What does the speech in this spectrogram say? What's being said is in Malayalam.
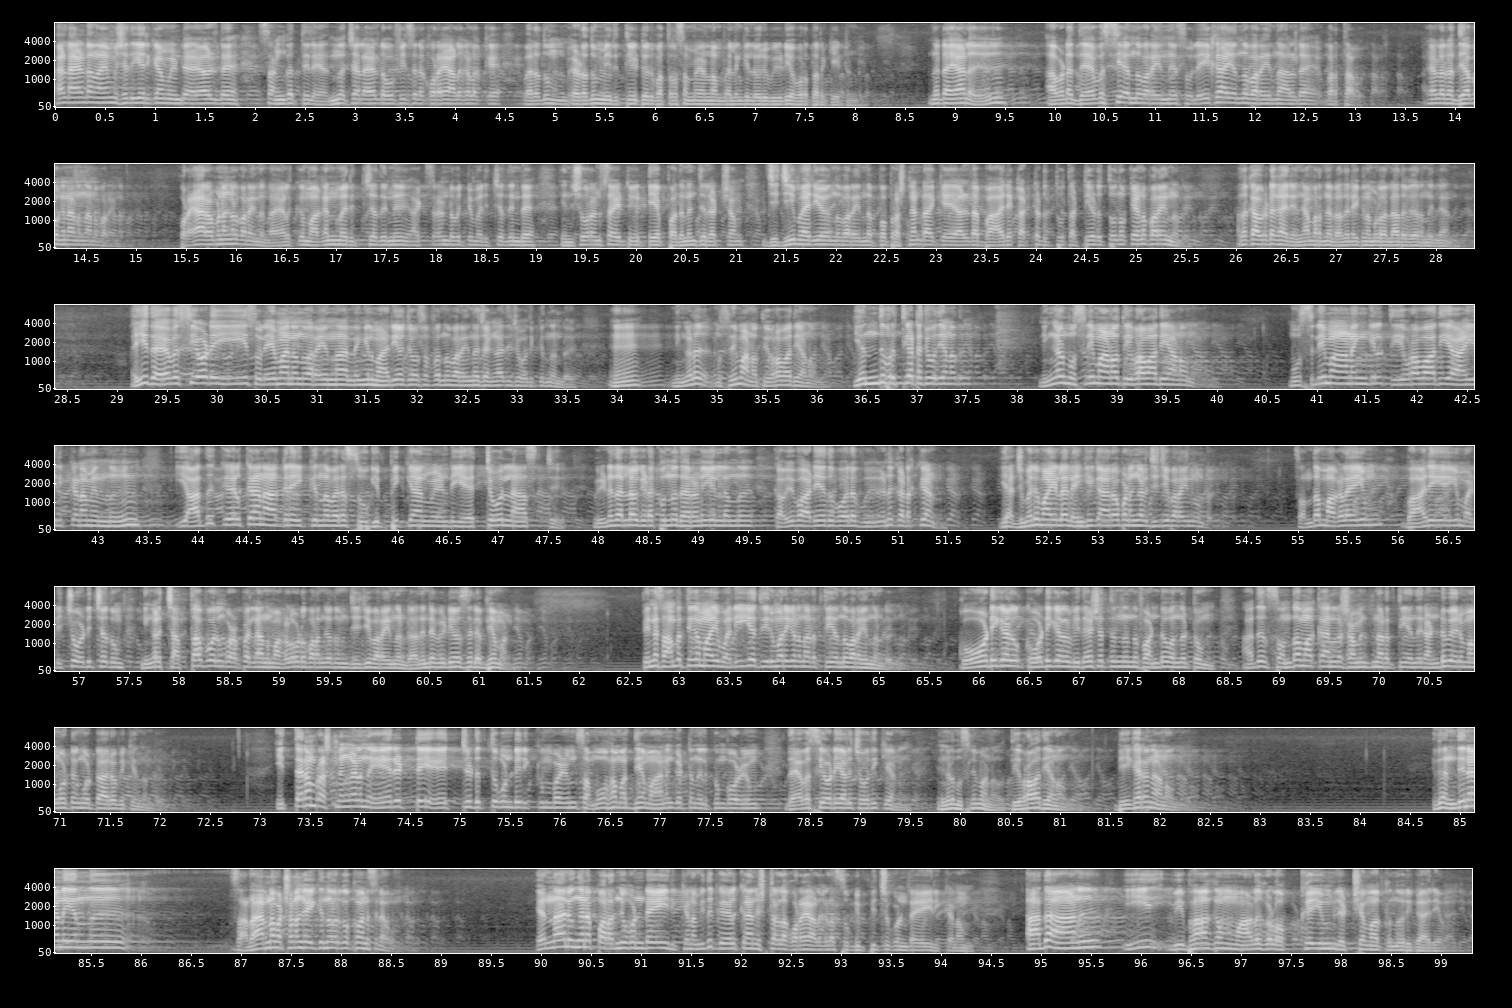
അയാളുടെ അയാളുടെ നയം വിശദീകരിക്കാൻ വേണ്ടി അയാളുടെ സംഘത്തിലെ എന്ന് വെച്ചാൽ അയാളുടെ ഓഫീസിലെ കുറേ ആളുകളൊക്കെ വലതും ഇടതും ഇരുത്തിയിട്ട് ഒരു പത്രസമ്മേളനം അല്ലെങ്കിൽ ഒരു വീഡിയോ പുറത്തിറക്കിയിട്ടുണ്ട്. എന്നിട്ട് അയാൾ അവിടെ ദേവസ്യ എന്ന് പറയുന്ന സുലേഖ എന്ന് പറയുന്ന ആളുടെ ഭർത്താവ്. അയാളൊരു അധ്യാപകനാണെന്നാണ് പറയുന്നത്. കുറേ ആരോപണങ്ങൾ പറയുന്നുണ്ട്. അയാൾക്ക് മകൻ മരിച്ചതിന് ആക്സിഡന്റ് പറ്റി മരിച്ചതിന്റെ ഇൻഷുറൻസ് ആയിട്ട് കിട്ടിയ പതിനഞ്ച് ലക്ഷം ജിജി മാരിയോ എന്ന് പറയുന്നപ്പോൾ പ്രശ്നം ഉണ്ടാക്കിയ അയാളുടെ ഭാര്യ കട്ടെടുത്തു തട്ടിയെടുത്തു എന്നൊക്കെയാണ് പറയുന്നത്. അതൊക്കെ അവരുടെ കാര്യം. ഞാൻ പറഞ്ഞല്ലോ അതിലേക്ക് നമ്മൾ വല്ലാതെ കയറുന്നില്ല. ഈ ദേവസ്യോട് ഈ സുലൈമാൻ എന്ന് പറയുന്ന അല്ലെങ്കിൽ മാരിയോ ജോസഫ് എന്ന് പറയുന്ന ചങ്ങാതി ചോദിക്കുന്നുണ്ട്. ഏ? നിങ്ങൾ മുസ്ലിമാണോ? തീവ്രവാദിയാണോ? എന്ത് വൃത്തികെട്ട ചോദ്യമാണത് നിങ്ങൾ മുസ്ലിമാണോ? തീവ്രവാദിയാണോ? മുസ്ലിം ആണെങ്കിൽ തീവ്രവാദി ആയിരിക്കണമെന്ന് അത് കേൾക്കാൻ ആഗ്രഹിക്കുന്നവരെ സുഖിപ്പിക്കാൻ വേണ്ടി ഏറ്റവും ലാസ്റ്റ് വീണതല്ലോ കിടക്കുന്ന ധരണിയില്ലെന്ന് കവി പാടിയതുപോലെ വീണ് കിടക്കുകയാണ്. ഈ അജ്മലുമായുള്ള ലൈംഗിക ആരോപണങ്ങൾ ജിജി പറയുന്നുണ്ട്. സ്വന്തം മകളെയും ഭാര്യയെയും അടിച്ചോടിച്ചതും നിങ്ങൾ ചത്താ പോലും കുഴപ്പമില്ല എന്ന് മകളോട് പറഞ്ഞതും ജിജി പറയുന്നുണ്ട്. അതിന്റെ വീഡിയോസ് ലഭ്യമാണ്. പിന്നെ സാമ്പത്തികമായി വലിയ തിരുമറികൾ നടത്തി എന്ന് പറയുന്നുണ്ട്. കോടികൾ കോടികൾ വിദേശത്ത് നിന്ന് ഫണ്ട് വന്നിട്ടും അത് സ്വന്തമാക്കാനുള്ള ശ്രമം നടത്തി എന്ന് രണ്ടുപേരും അങ്ങോട്ടും ഇങ്ങോട്ടും ആരോപിക്കുന്നുണ്ട്. ഇത്തരം പ്രശ്നങ്ങൾ നേരിട്ട് ഏറ്റെടുത്തുകൊണ്ടിരിക്കുമ്പോഴും സമൂഹ മധ്യ മാനം കെട്ട് നിൽക്കുമ്പോഴും ദേവസ്യോട് ഇയാൾ ചോദിക്കുകയാണ് നിങ്ങൾ മുസ്ലിമാണോ? തീവ്രവാദിയാണോ? ഭീകരനാണോ? ഇതെന്തിനാണ് എന്ന് സാധാരണ ഭക്ഷണം കഴിക്കുന്നവർക്കൊക്കെ മനസ്സിലാവും. എന്നാലും ഇങ്ങനെ പറഞ്ഞുകൊണ്ടേയിരിക്കണം. ഇത് കേൾക്കാൻ ഇഷ്ടമുള്ള കുറേ ആളുകളെ സുഖിപ്പിച്ചുകൊണ്ടേയിരിക്കണം. അതാണ് ഈ വിഭാഗം ആളുകളൊക്കെയും ലക്ഷ്യമാക്കുന്ന ഒരു കാര്യം.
